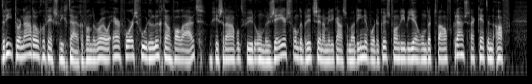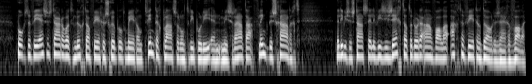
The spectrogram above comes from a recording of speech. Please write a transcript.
Drie tornado-gevechtsvliegtuigen van de Royal Air Force voerden luchtaanvallen uit. Gisteravond vuurden onderzeeërs van de Britse en Amerikaanse marine voor de kust van Libië 112 kruisraketten af. Volgens de VS is daardoor het luchtafweergeschut op meer dan 20 plaatsen rond Tripoli en Misrata flink beschadigd. De Libische staatstelevisie zegt dat er door de aanvallen 48 doden zijn gevallen.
